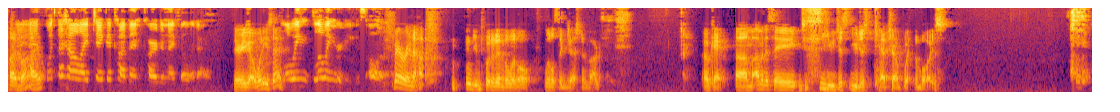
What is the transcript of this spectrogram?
bye. What the hell? I take a comment card and I fill it out. There you go. What do you say? Glowing, glowing reviews all over. Fair enough. and you put it in the little little suggestion box. Okay, um, I'm gonna say just you just you just catch up with the boys.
